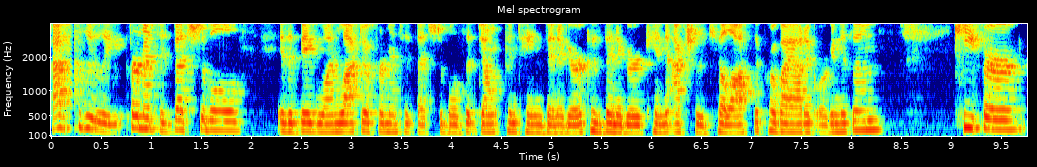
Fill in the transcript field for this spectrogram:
Absolutely. Fermented vegetables, is a big one. Lacto fermented vegetables that don't contain vinegar because vinegar can actually kill off the probiotic organisms. Kefir,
